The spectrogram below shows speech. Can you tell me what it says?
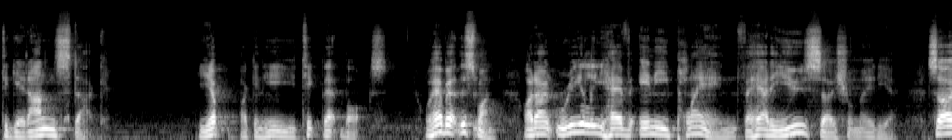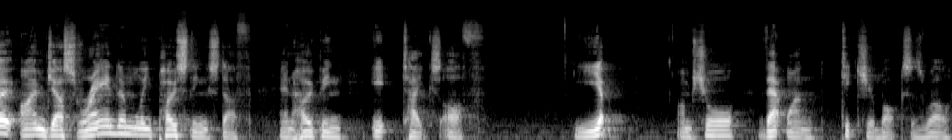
to get unstuck. Yep, I can hear you tick that box. Or how about this one? I don't really have any plan for how to use social media. So I'm just randomly posting stuff and hoping it takes off. Yep, I'm sure that one ticks your box as well.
